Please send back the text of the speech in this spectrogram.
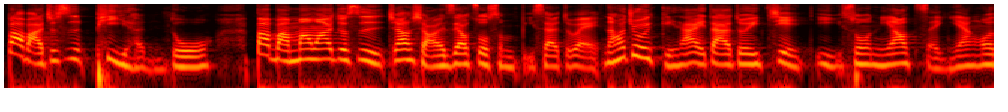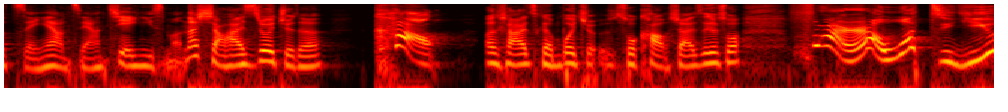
爸爸就是屁很多，爸爸妈妈就是教小孩子要做什么比赛，对不对？然后就会给他一大堆建议，说你要怎样或怎样怎样建议什么。那小孩子就会觉得靠，呃，小孩子可能不会就说靠，小孩子就说 fire out，what do you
